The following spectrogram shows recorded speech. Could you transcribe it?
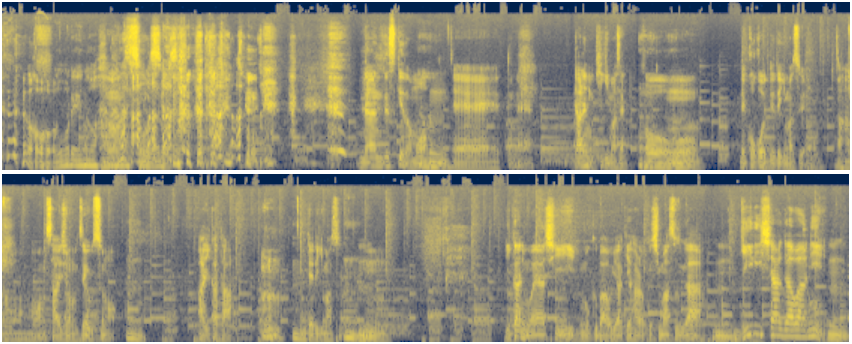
お俺の話をうんそうそうなんですけども、うん。えーっとね誰も聞きません。おう。うん。でここで出てきますよ。あのー最初のゼウスのうん。相方、うん。出てきます、うん。うんいかにも怪しい木馬を焼き払おうとしますがうん。ギリシャ側にうん。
